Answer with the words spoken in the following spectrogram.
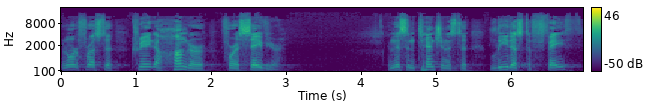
in order for us to create a hunger for a Savior. And this intention is to lead us to faith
